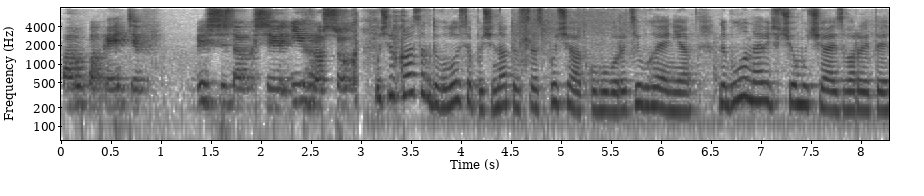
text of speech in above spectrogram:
пару пакетів. Більше так ще іграшок. У Черкасах довелося починати все спочатку, говорить Євгенія. Не було навіть в чому чай зварити.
